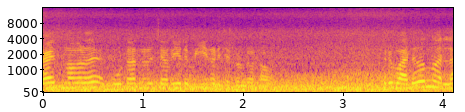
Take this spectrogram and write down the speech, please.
കഴിച്ച് നമ്മൾ കൂട്ടുകാരനൊരു ചെറിയൊരു മീൻ അടിച്ചിട്ടുണ്ട് കേട്ടോ. ഒരു വലുതൊന്നുമല്ല.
